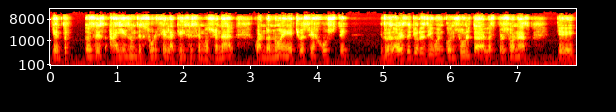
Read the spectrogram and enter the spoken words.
Y entonces ahí es donde surge la crisis emocional, cuando no he hecho ese ajuste. Entonces a veces yo les digo en consulta a las personas que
